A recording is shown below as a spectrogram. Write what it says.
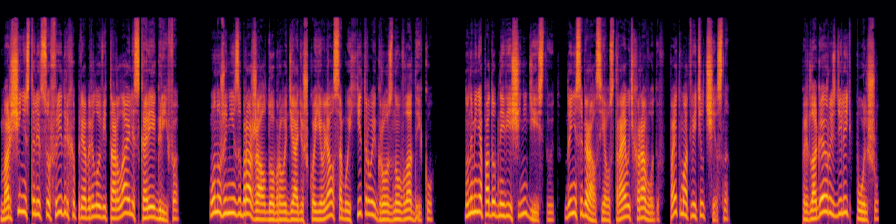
Морщинистое лицо Фридриха приобрело вид орла или скорее грифа. Он уже не изображал доброго дядюшку, а являл собой хитрого и грозного владыку. Но на меня подобные вещи не действуют, да и не собирался я устраивать хороводов, поэтому ответил честно. Предлагаю разделить Польшу.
